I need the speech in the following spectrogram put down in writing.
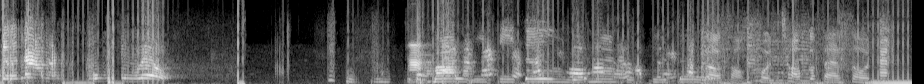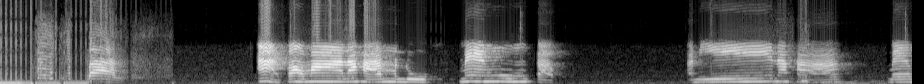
เจอหน้ามันพุ่งจริงแล้วบ้านเรามีปีเตอร์เยอะมากกว่าปีเตอร์เราสองคนชอบกาแฟสด บ้าน อะต่อมานะคะ มันดูแมงมุมกับ อันนี้นะคะ แมง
